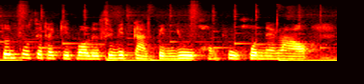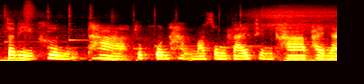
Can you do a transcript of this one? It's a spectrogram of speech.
ฟื้นฟูเศรษฐกิจบอหรือชีวิตการเป็นอยู่ของผู้คนในเราวจะดีขึ้น ถ้าทุกคนหันมาสนใจสินค้าภายใน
